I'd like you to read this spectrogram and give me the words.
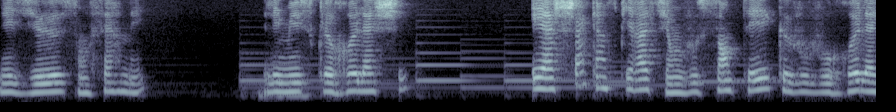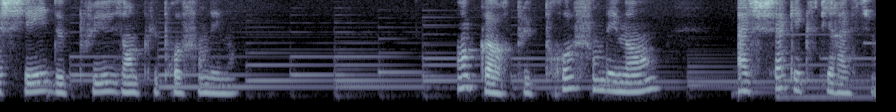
Les yeux sont fermés les muscles relâchés. Et à chaque inspiration, vous sentez que vous vous relâchez de plus en plus profondément. Encore plus profondément à chaque expiration.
